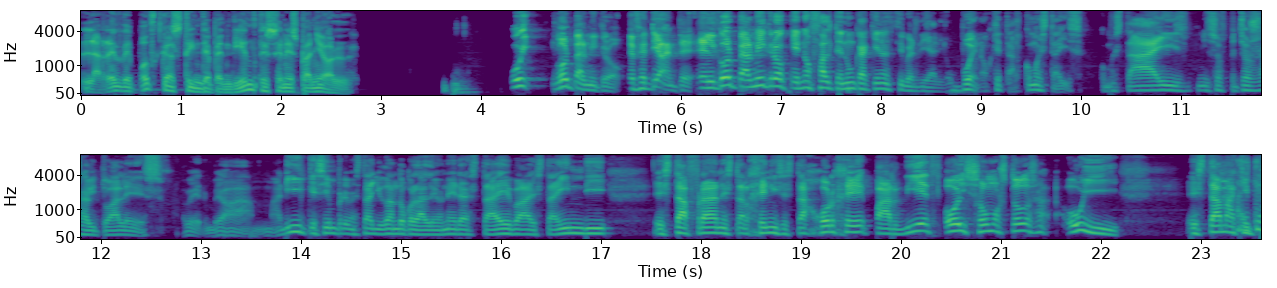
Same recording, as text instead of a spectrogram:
la red de podcast independientes en español. Uy, golpe al micro. Efectivamente, el golpe al micro que no falte nunca aquí en el ciberdiario. Bueno, ¿qué tal? ¿Cómo estáis? ¿Cómo estáis, mis sospechosos habituales? A ver, veo a Marí, que siempre me está ayudando con la leonera. Está Eva, está Indy, está Fran, está Argenis, está Jorge. Par 10, hoy somos todos. a- Uy, está Hay que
